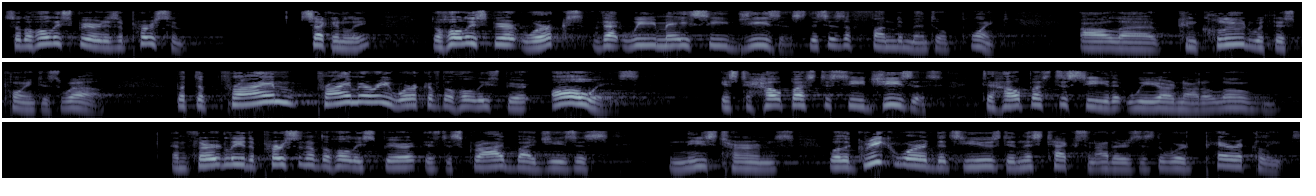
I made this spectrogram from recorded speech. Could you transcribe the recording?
So the Holy Spirit is a person. Secondly, the Holy Spirit works that we may see Jesus. This is a fundamental point. I'll uh, conclude with this point as well. But the prime, primary work of the Holy Spirit always is to help us to see Jesus, to help us to see that we are not alone. And thirdly, the person of the Holy Spirit is described by Jesus in these terms. Well, the Greek word that's used in this text and others is the word paraclete.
